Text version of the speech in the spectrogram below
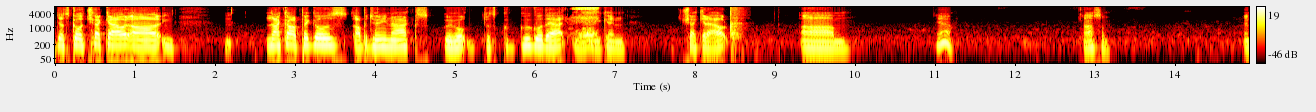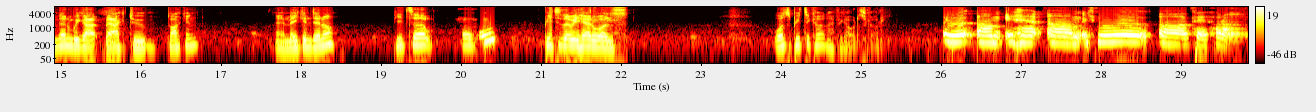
just go check out uh knockout pickles opportunity knocks Google just Google that and you can check it out. Um yeah. Awesome. And then we got back to talking and making dinner. Pizza. hmm Pizza that we had was what's the pizza called? I forgot what it's called. It, um, it had um, it's more. Uh, okay, hold on.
